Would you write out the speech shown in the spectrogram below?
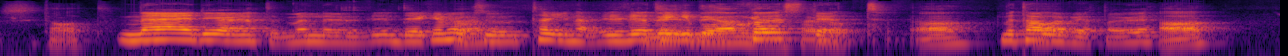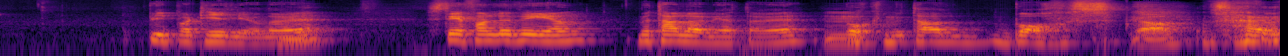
citat? Nej, det gör jag inte. Men eh, det kan vi också ta in här. Jag Det- tänker det på Sjöstedt, Ja. metallarbetare, Ja. blir partiledare. Mm. Stefan Löfven, metallarbetare Mm. och metallbas. Ja. Här,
